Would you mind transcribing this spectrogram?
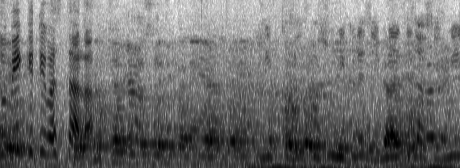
तुम्ही किती वाजता आला? मी कालपासून इकडेच आहे मी इथेच असेल मी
